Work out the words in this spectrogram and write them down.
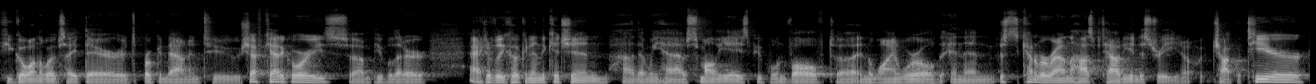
If you go on the website there, it's broken down into chef categories, um, people that are actively cooking in the kitchen. Uh, then we have sommeliers, people involved uh, in the wine world, and then just kind of around the hospitality industry. You know, chocolatier.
